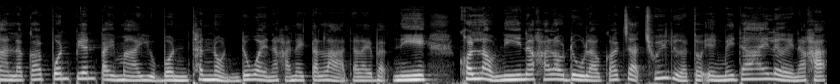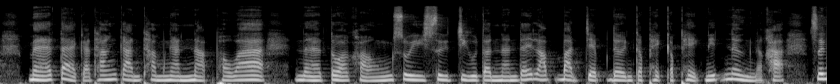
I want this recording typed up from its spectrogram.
านแล้วก็ป้วนเปี้ยนไปมาอยู่บนถนนด้วยนะคะ ในตลาดอะไรแบบนี้ คนเหล่านี้นะคะเราดูแล้วก็จะช่วยเหลือตัวเองไม่ได้เลยนะคะ แม้แต่กระทั่งการทำงานหนัก เพราะว่าตัวของซุยซือจิวตอนนั้นได้รับบาดเจ็บเดินกระเพกกระเพกนิดหนึ่งนะคะ ซึ่ง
